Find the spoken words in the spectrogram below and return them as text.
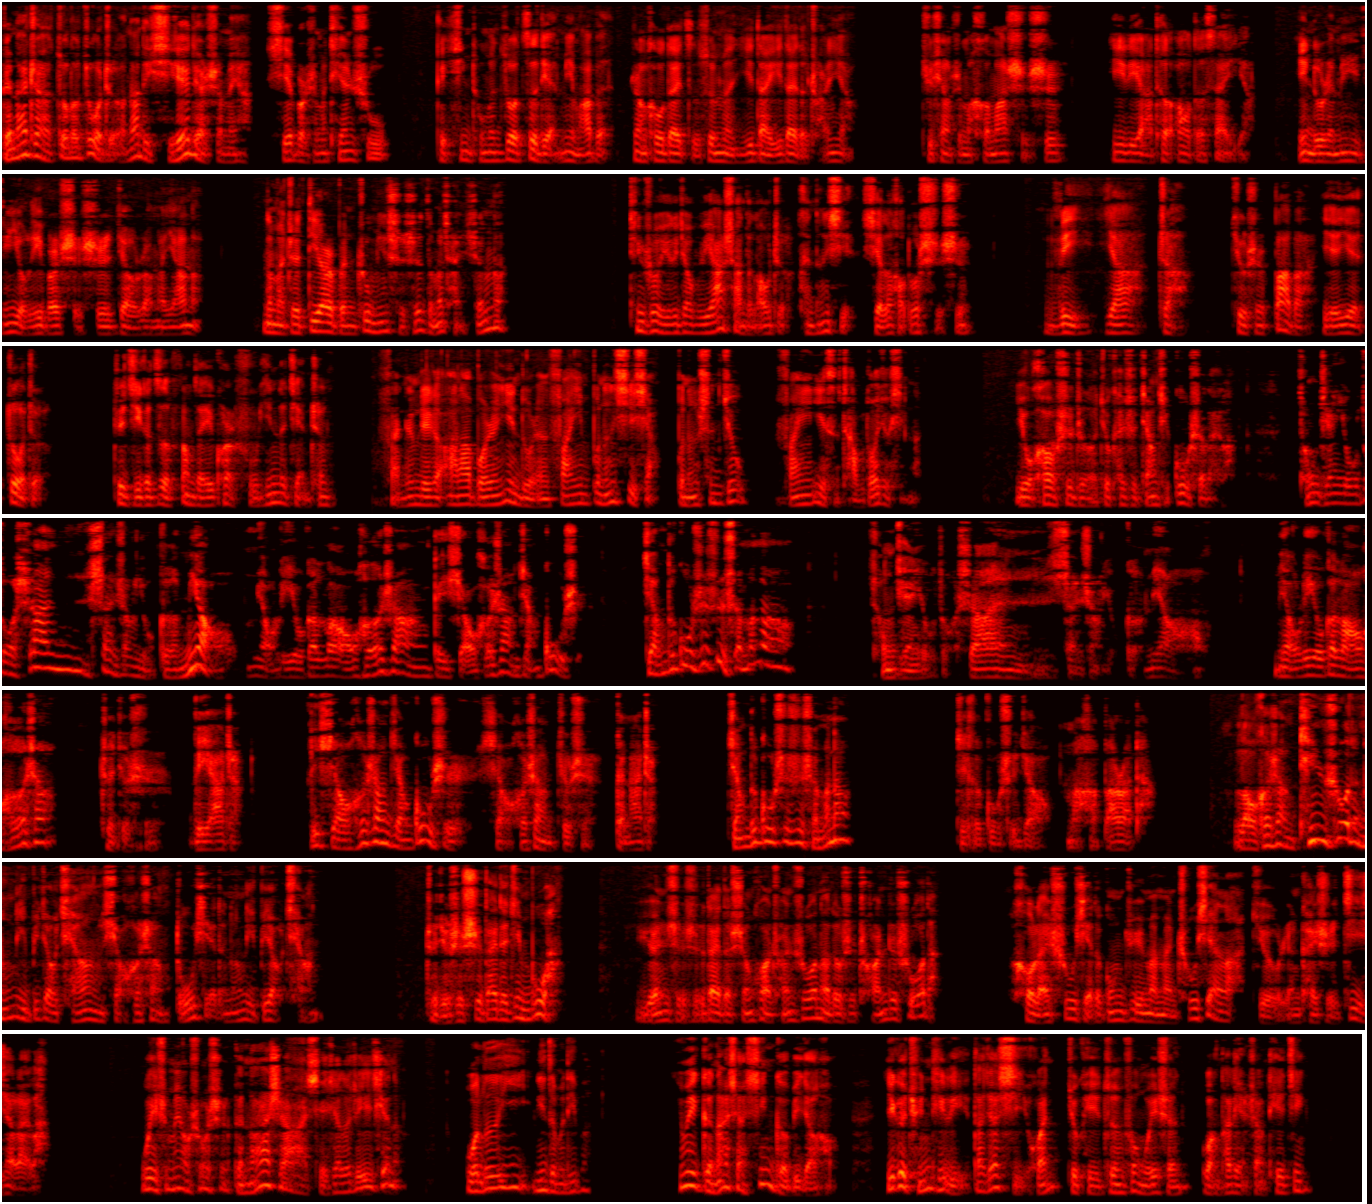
ganacha 做了作者，那得写点什么呀？”写本什么天书，给信徒们做字典、密码本，让后代子孙们一代一代的传扬，就像什么荷马史诗、伊利亚特》《奥德赛》一样，印度人民已经有了一本史诗叫《Ramayana》。那么这第二本著名史诗怎么产生呢？听说有一个叫 Vyasa 的老者很能写，写了好多史诗。Vyasa 就是爸爸、爷爷、作者这几个字放在一块儿辅音的简称。反正这个阿拉伯人、印度人发音不能细想，不能深究，发音意思差不多就行了。有好事者就开始讲起故事来了。从前有座山，山上有个庙，庙里有个老和尚给小和尚讲故事。讲的故事是什么呢？从前有座山，山上有个庙，庙里有个老和尚，这就是维亚扎。给小和尚讲故事，小和尚就是格纳扎。讲的故事是什么呢？这个故事叫《马哈巴拉塔》。老和尚听说的能力比较强，小和尚读写的能力比较强。这就是时代的进步啊！原始时代的神话传说呢，都是传着说的。后来书写的工具慢慢出现了，就有人开始记下来了。为什么要说是格纳夏写下了这一切呢？我乐意，你怎么的吧？因为格纳夏性格比较好，一个群体里大家喜欢，就可以尊奉为神，往他脸上贴金。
